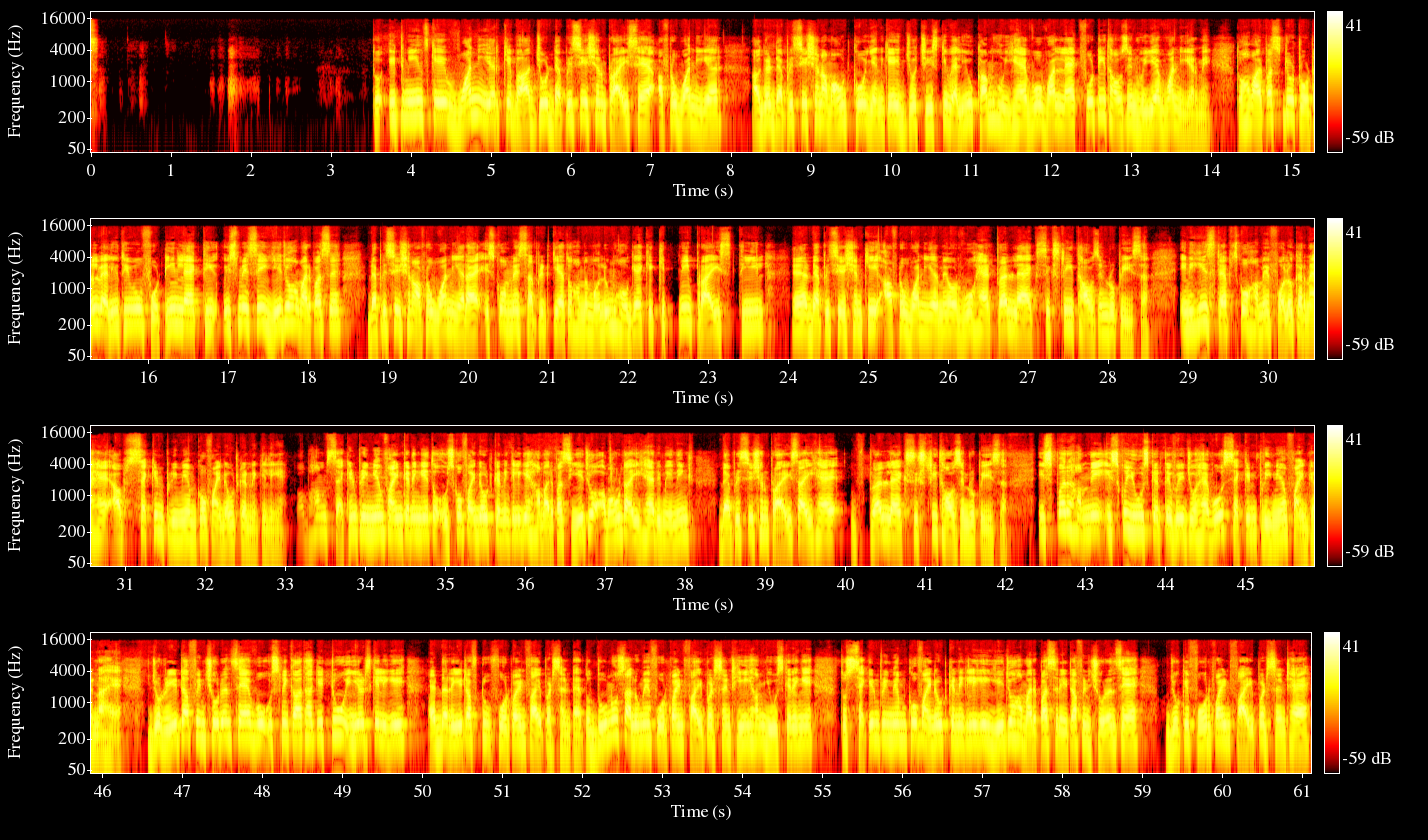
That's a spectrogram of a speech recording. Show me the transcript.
तो इट मीन्स के वन ईयर के बाद जो डेप्रिसिएशन प्राइस है आफ्टर वन ईयर अगर डेप्रिसिएशन अमाउंट को यानी कि जो चीज़ की वैल्यू कम हुई है, वो वन लैख फोर्टी थाउज़ेंड हुई है वन ईयर में। तो हमारे पास जो टोटल वैल्यू थी, वो फोर्टीन लैख थी। इसमें से ये जो हमारे पास डेप्रिसिएशन आफ्टर वन ईयर आया, इसको हमने सेपरेट किया तो हमें मालूम हो गया कि कितनी प्राइस थी डेप्रिसिएशन की आफ्टर वन ईयर में और वो है twelve lakh sixty thousand rupees इन्हीं स्टेप्स को हमें फॉलो करना है अब सेकंड प्रीमियम को फाइंड आउट करने के लिए। तो अब हम सेकंड प्रीमियम फाइंड करेंगे तो उसको फाइंड आउट करने के लिए हमारे पास ये जो अमाउंट आई है रिमेनिंग डेप्रिसिएशन प्राइस आई है twelve lakh sixty thousand rupees इस पर हमने इसको यूज़ करते हुए जो है वो सेकंड प्रीमियम फाइंड करना है। जो रेट ऑफ़ इंश्योरेंस है, वो उसने कहा था कि टू ईयर्स के लिए at the rate of two four point five percent है। तो दोनों सालों में फोर पॉइंट फाइव परसेंट ही हम यूज़ करेंगे। तो सेकेंड प्रीमियम को फाइंड आउट करने के लिए ये जो हमारे पास रेट ऑफ़ इंश्योरेंस है, जो कि फोर पॉइंट फाइव परसेंट है,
